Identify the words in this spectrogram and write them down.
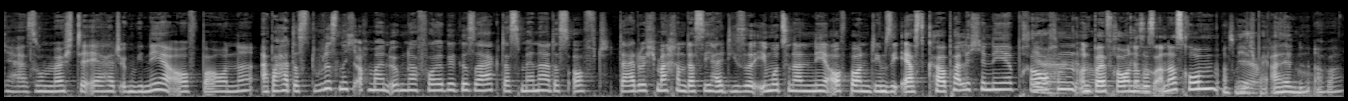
Ja, so möchte er halt irgendwie Nähe aufbauen, ne? Aber hattest du das nicht auch mal in irgendeiner Folge gesagt, dass Männer das oft dadurch machen, dass sie halt diese emotionale Nähe aufbauen, indem sie erst körperliche Nähe brauchen ja, genau, und bei Frauen genau. ist es andersrum? Also nicht ja, bei allen, genau. aber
